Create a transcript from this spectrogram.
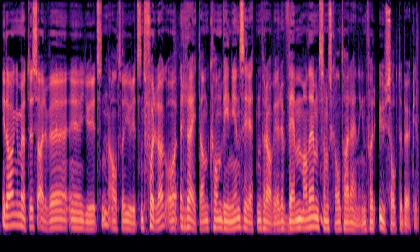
I dag møtes Arve eh, Juritzen, altså Juritzen Forlag, og Reitan Convenience i retten for å avgjøre hvem av dem som skal ta regningen for usolgte bøker.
